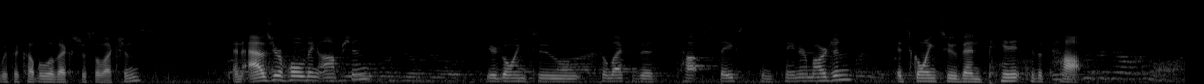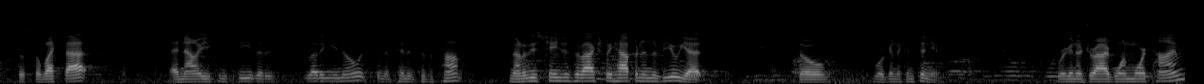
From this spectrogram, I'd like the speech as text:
with a couple of extra selections. And as you're holding option, you're going to select this top spaced container margin. It's going to then pin it to the top. So select that, and now you can see that it's letting you know it's going to pin it to the top. None of these changes have actually happened in the view yet, so we're going to continue. We're going to drag one more time,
